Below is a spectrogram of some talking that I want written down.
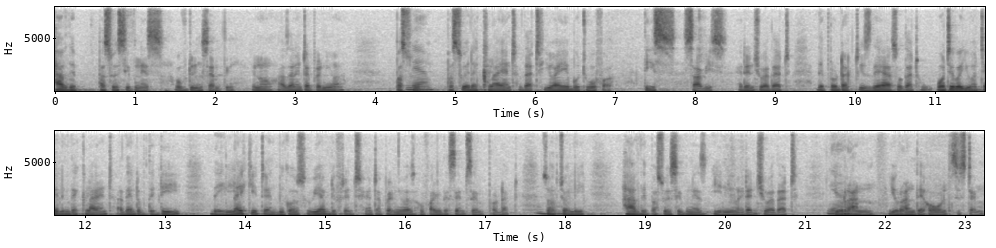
have the persuasiveness of doing something you know as an entrepreneur persu- Yeah. persuade a client that you are able to offer this service and ensure that the product is there so that whatever you are telling the client at the end of the day they like it and because we have different entrepreneurs offering the same same product so Mhm. actually have the persuasiveness in you and ensure that you run you run the whole system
